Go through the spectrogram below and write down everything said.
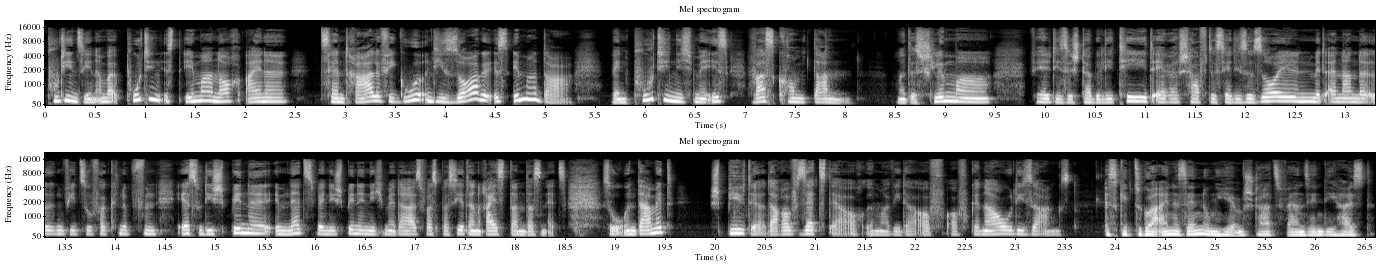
Putin sehen. Aber Putin ist immer noch eine zentrale Figur und die Sorge ist immer da. Wenn Putin nicht mehr ist, was kommt dann? Wird es schlimmer? Fehlt diese Stabilität? Er schafft es ja, diese Säulen miteinander irgendwie zu verknüpfen. Er ist so die Spinne im Netz. Wenn die Spinne nicht mehr da ist, was passiert? Dann reißt dann das Netz. So. Und damit spielt er, darauf setzt er auch immer wieder auf, auf genau diese Angst. Es gibt sogar eine Sendung hier im Staatsfernsehen, die heißt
